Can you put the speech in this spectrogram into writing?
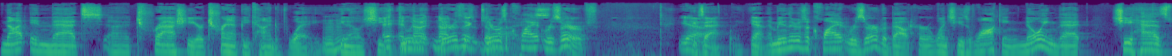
not in that uh, trashy or trampy kind of way. You know, she's And- and doing not- it. not There was a, there a quiet reserve. Yeah, Exactly. Yeah. I mean, there's a quiet reserve about her when she's walking, knowing that she has.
